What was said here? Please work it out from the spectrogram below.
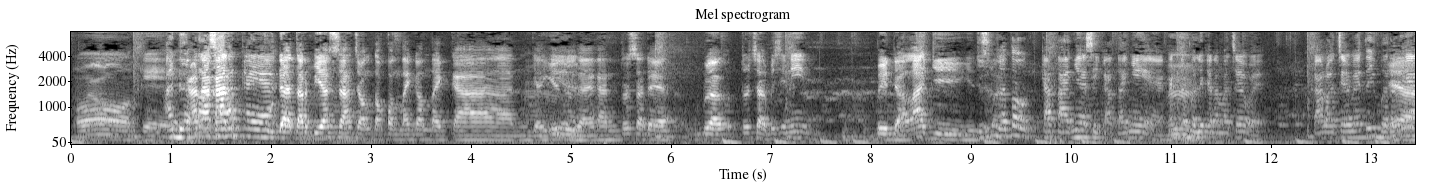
Oh, oke. Ada karena kan kayak- udah terbiasa contoh kontak-kontakan kayak gitu Iya. kayak kan terus ada udah- terus habis ini beda lagi gitu justru kan. nggak tau katanya sih katanya ya kan Hmm. kembali sama cewek kalau cewek itu ya ibaratnya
